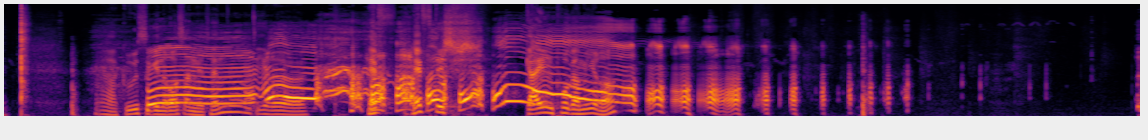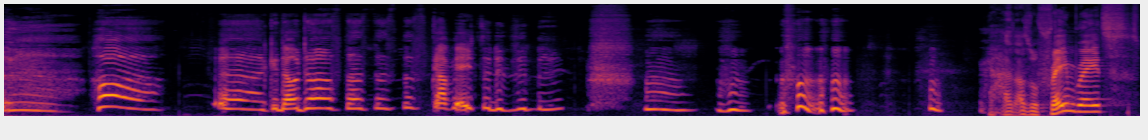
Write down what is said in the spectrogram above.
Ja, Grüße gehen raus an Nintendo und ihre hef heftig geilen Programmierer. Ha. Ja, genau das, das, das, das kam mir echt zu den Sinn. Ja, also Framerates,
